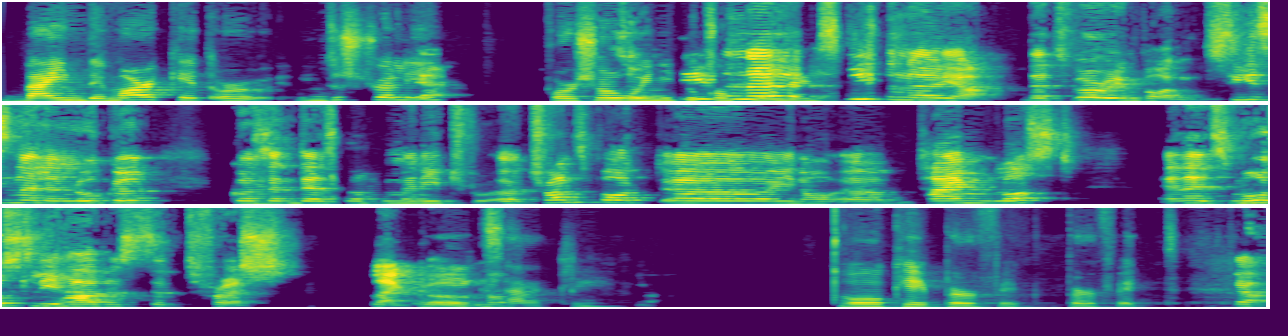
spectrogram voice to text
buying the market or industrially, yeah. for sure so we need seasonal, to complement. Seasonal, yeah, that's very important. Seasonal and local, because then there's not many tr- uh, transport, uh, you know, um, time lost, and it's mostly harvested fresh, like uh, exactly. Okay, perfect, perfect. Yeah.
